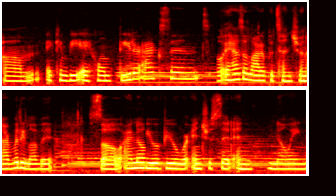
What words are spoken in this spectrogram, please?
Um, it can be a home theater accent. It has a lot of potential and I really love it. So I know a few of you were interested in knowing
